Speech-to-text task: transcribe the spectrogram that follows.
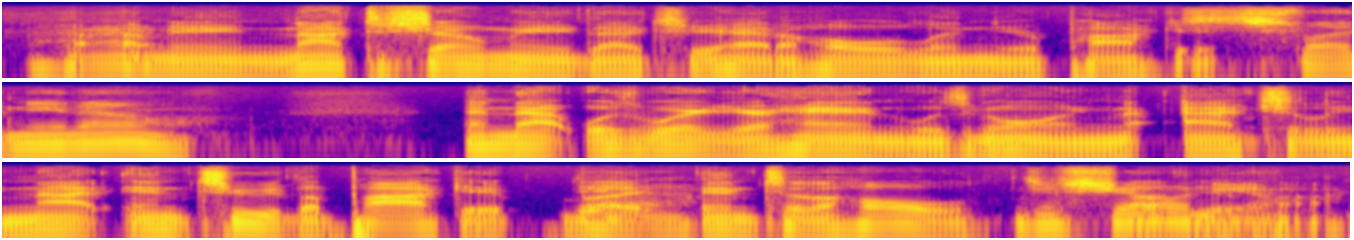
I mean, not to show me that you had a hole in your pocket. Just letting you know. And that was where your hand was going, actually, not into the pocket, but Yeah. into the hole. Just showing you. pocket.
